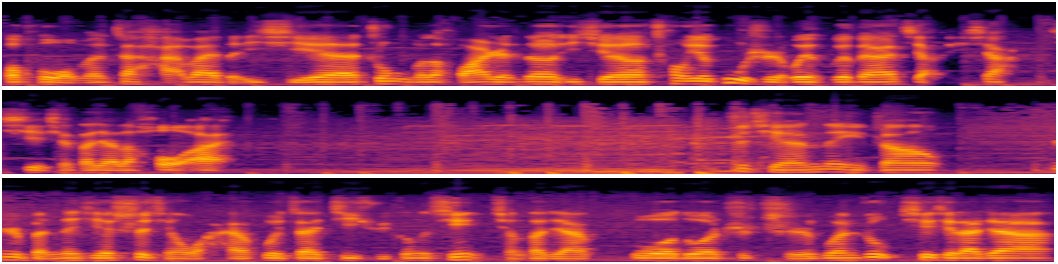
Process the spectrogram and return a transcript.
包括我们在海外的一些中国的华人的一些创业故事，我也会给大家讲一下。谢谢大家的厚爱。之前那一章日本那些事情，我还会再继续更新，请大家多多支持关注，谢谢大家。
